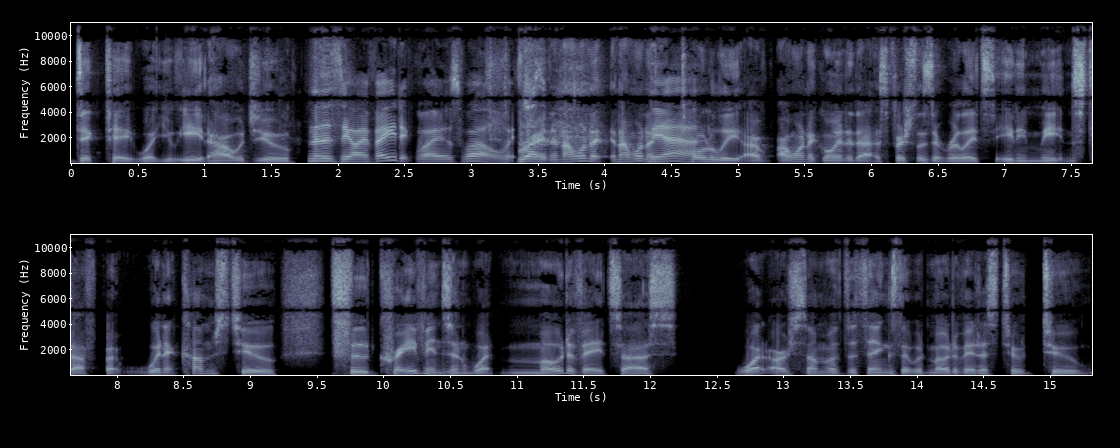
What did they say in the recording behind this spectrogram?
dictate what you eat. How would you? And then there's the Ayurvedic way as well. Which, Right, and I want to, and I want to Yeah. totally, I, I want to go into that, especially as it relates to eating meat and stuff. But when it comes to food cravings and what motivates us, what are some of the things that would motivate us to to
